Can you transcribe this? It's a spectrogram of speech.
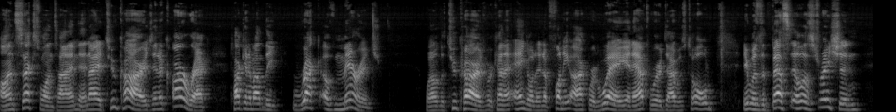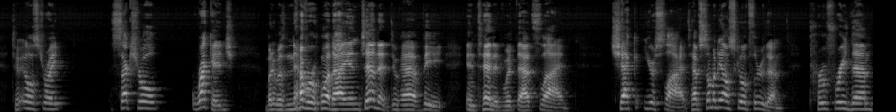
on sex one time, and I had two cars in a car wreck talking about the wreck of marriage. Well, the two cars were kind of angled in a funny, awkward way, and afterwards I was told It was the best illustration to illustrate sexual wreckage, but it was never what I intended to have be intended with that slide. Check your slides. Have somebody else go through them, proofread them,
